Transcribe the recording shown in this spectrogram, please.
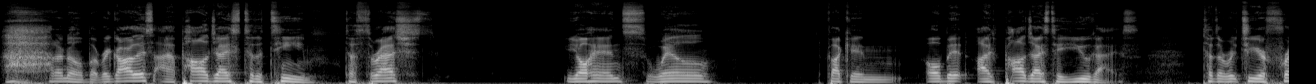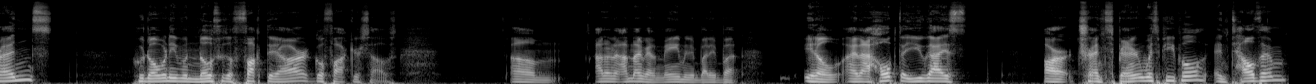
I don't know. But regardless, I apologize to the team, to Thresh, Johans, Will, fucking Obit. I apologize to you guys. To the to your friends who no one even knows who the fuck they are, go fuck yourselves. Um, I don't know. I'm not gonna name anybody, but you know, and I hope that you guys are transparent with people and tell them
